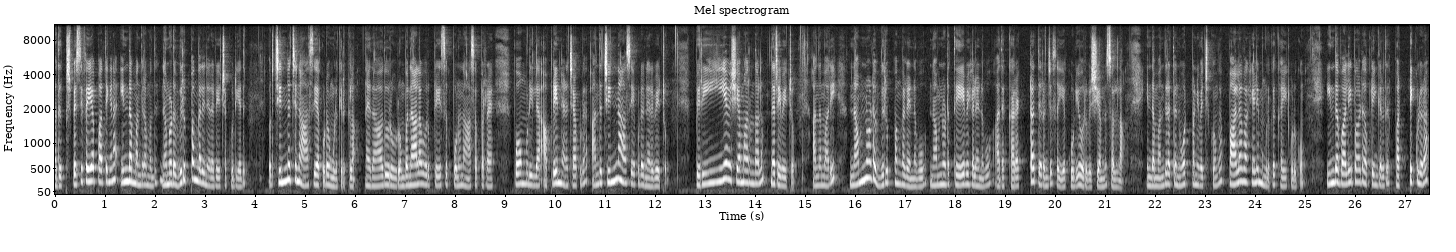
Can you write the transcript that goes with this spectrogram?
அது ஸ்பெசிஃபையாக பார்த்தீங்கன்னா இந்த மந்திரம் வந்து நம்மளோட விருப்பங்களை நிறைவேற்றக்கூடியது. ஒரு சின்ன சின்ன ஆசையாக கூட உங்களுக்கு இருக்கலாம். நான் ஏதாவது ஒரு ரொம்ப நாளாக ஒரு பிளேஸுக்கு போகணுன்னு ஆசைப்பட்றேன் போக முடியல அப்படின்னு நினச்சா கூட அந்த சின்ன ஆசையை கூட நிறைவேற்றும். பெரிய விஷயமா இருந்தாலும் நிறைவேற்றும். அந்த மாதிரி நம்மளோட விருப்பங்கள் என்னவோ நம்மளோட தேவைகள் என்னவோ அதை கரெக்டாக தெரிஞ்சு செய்யக்கூடிய ஒரு விஷயம்னு சொல்லலாம். இந்த மந்திரத்தை நோட் பண்ணி வச்சுக்கோங்க. பல வகையிலையும் உங்களுக்கு கை கொடுக்கும். இந்த வழிபாடு அப்படிங்கிறது பர்டிகுலராக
